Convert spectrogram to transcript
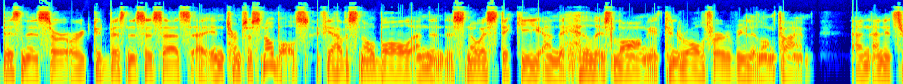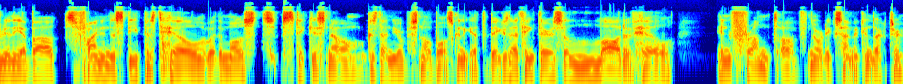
business or, or good businesses as uh, in terms of snowballs. If you have a snowball and then the snow is sticky and the hill is long, it can roll for a really long time. And and it's really about finding the steepest hill with the most sticky snow, because then your snowball is going to get the biggest. I think there's a lot of hill in front of Nordic Semiconductor,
